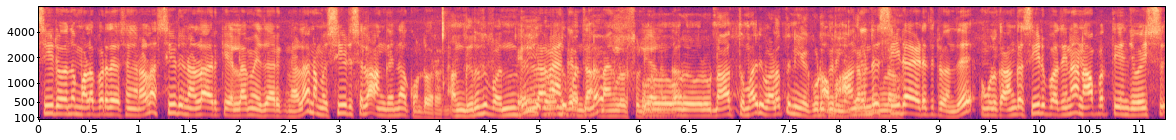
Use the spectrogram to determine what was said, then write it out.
சீடு வந்து மலை பிரதேசங்கிறனால சீடு நல்லா இருக்கு எல்லாமே இதாக இருக்கனால நம்ம சீட்ஸ் எல்லாம் அங்கேருந்து தான் கொண்டு வராங்க அங்கிருந்து வந்து எல்லாமே வந்து அங்கிருந்து தான், பெங்களூர் சொல்லி ஒரு ஒரு நாற்று மாதிரி வளர்த்து நீங்கள் கொடுக்குறீங்க. அங்கேருந்து சீடாக எடுத்துட்டு வந்து உங்களுக்கு அங்கே சீடு பார்த்தீங்கன்னா நாற்பத்தி அஞ்சு வயசு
